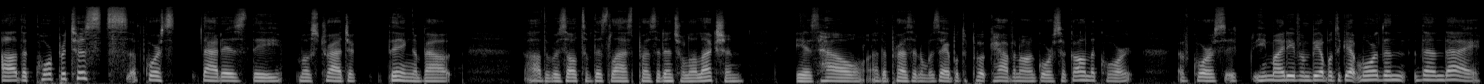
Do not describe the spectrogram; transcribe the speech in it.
Uh, the corporatists, of course, that is the most tragic thing about uh, the results of this last presidential election, is how uh, the president was able to put Kavanaugh and Gorsuch on the court. Of course, it, he might even be able to get more than, than they.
